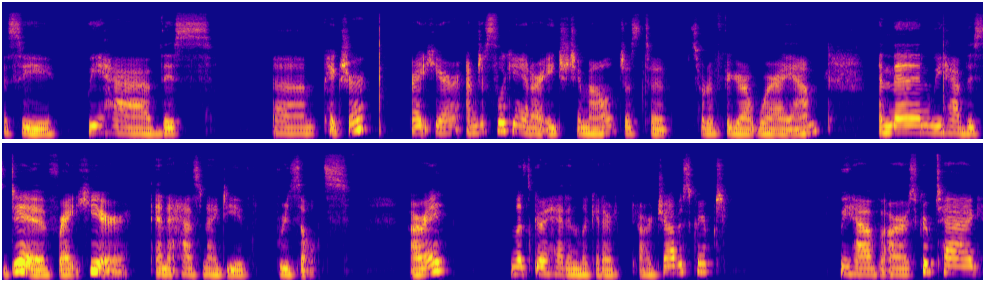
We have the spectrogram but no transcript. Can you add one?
let's see. We have this um, picture right here. I'm just looking at our HTML just to sort of figure out where I am. And then we have this div right here, and it has an ID of results. All right, let's go ahead and look at our, our JavaScript. We have our script tag,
